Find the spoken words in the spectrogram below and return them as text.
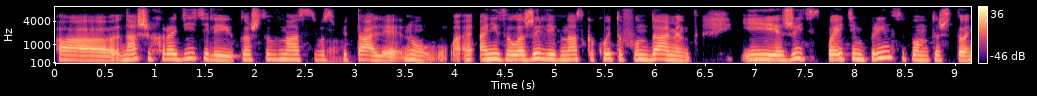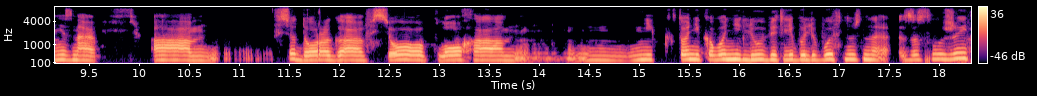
а, наших родителей, то, что в нас воспитали, да. ну, а, они заложили в нас какой-то фундамент, и mm. жить по этим принципам, то, что, не знаю, а, все дорого, все плохо, никто никого не любит, либо любовь нужно заслужить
